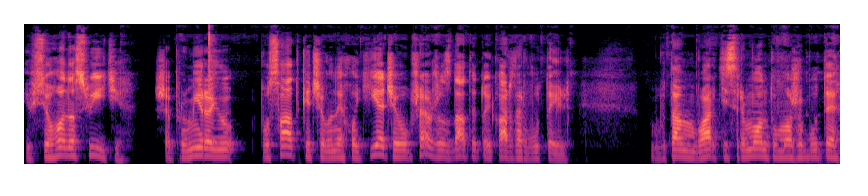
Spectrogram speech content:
і всього на світі. Ще проміряю посадки, чи вони хоч є, чи взагалі вже здати той картер в утиль. Бо там вартість ремонту може бути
